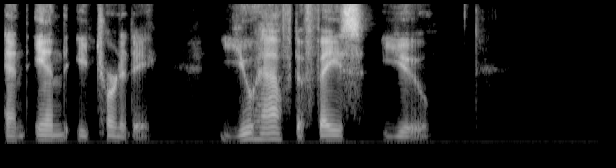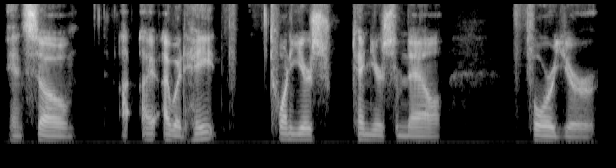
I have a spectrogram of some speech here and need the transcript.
and in eternity. You have to face you. And so I, I would hate 20 years, 10 years from now for your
